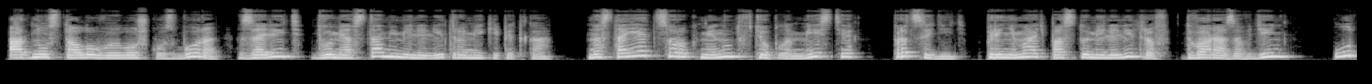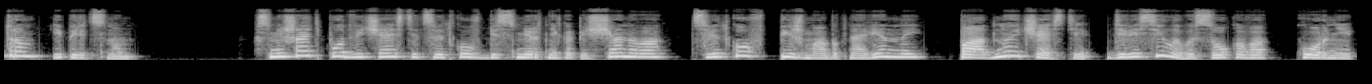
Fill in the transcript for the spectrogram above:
одну столовую ложку сбора залить 200 миллилитрами кипятка, настоять 40 минут в теплом месте, процедить, принимать по 100 миллилитров два раза в день, утром и перед сном. Смешать по две части цветков бессмертника песчаного, цветков пижма обыкновенной, по одной части девесила высокого, корни,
